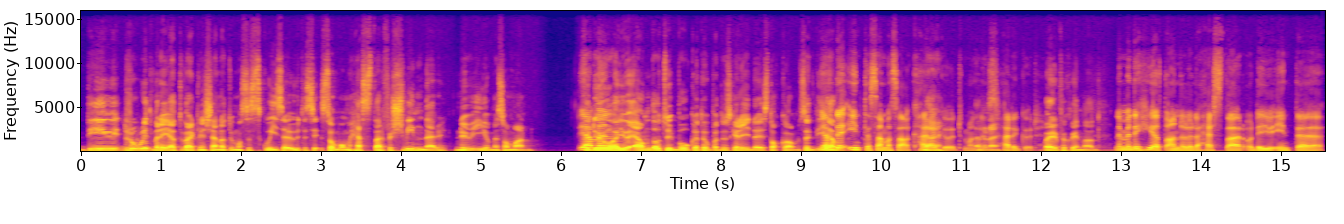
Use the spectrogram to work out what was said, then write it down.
det är ju roligt med dig att du verkligen känner att du måste squeeza ut det som om hästar försvinner nu i och med sommaren. För Ja, du men- har ju ändå typ bokat upp att du ska rida i Stockholm. Så Ja, men det är inte samma sak, herregud Nej, Magnus. nej, nej. Herregud. Vad är det för skillnad? Nej men det är helt annorlunda hästar och det är ju inte...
